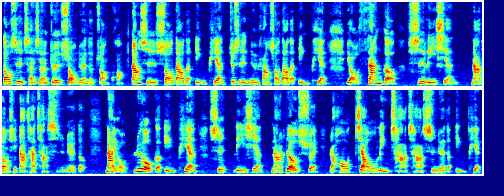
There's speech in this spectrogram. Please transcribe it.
都是呈现就是受虐的状况。当时收到的影片，就是女方收到的影片，有三个是离贤。拿东西打叉叉施虐的，那有六个影片是离贤拿热水然后浇淋叉叉施虐的影片。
